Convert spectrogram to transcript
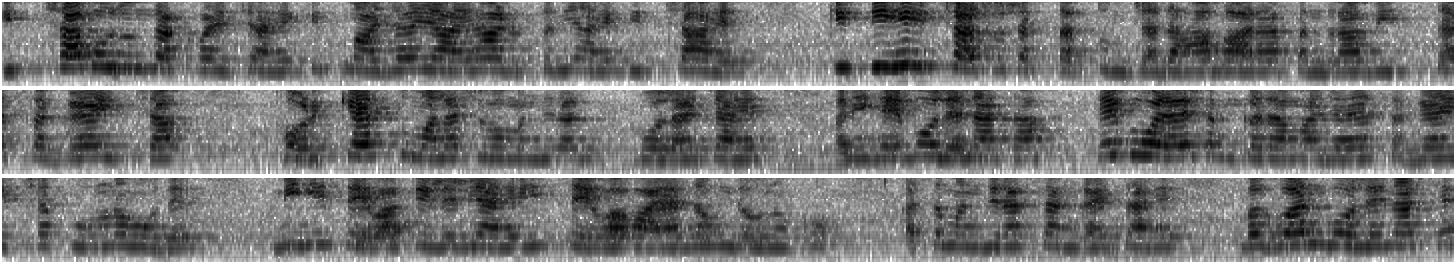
इच्छा बोलून दाखवायची आहे की माझ्या या या अडचणी आहेत इच्छा आहेत. कितीही इच्छा असू शकतात तुमच्या दहा बारा पंधरा वीस त्या सगळ्या इच्छा थोडक्यात तुम्हाला शिवमंदिरात बोलायच्या आहेत. आणि हे बोलेनाथा हे भोळ्या शंकरा माझ्या या सगळ्या इच्छा पूर्ण होऊ दे. मी ही सेवा केलेली आहे ही सेवा वाया जाऊन देऊ नको असं मंदिरात सांगायचं आहे. भगवान भोलेनाथ हे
